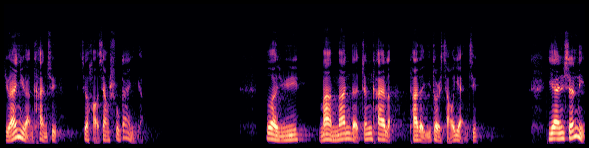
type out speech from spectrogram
远远看去就好像树干一样。鳄鱼慢慢的睁开了它的一对小眼睛，眼神里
